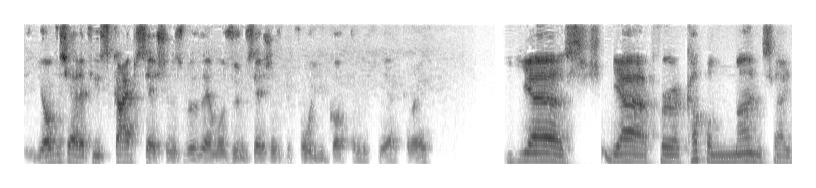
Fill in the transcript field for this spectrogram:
you obviously had a few Skype sessions with them or Zoom sessions before you got them here, correct? Yes, yeah. For a couple months, I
